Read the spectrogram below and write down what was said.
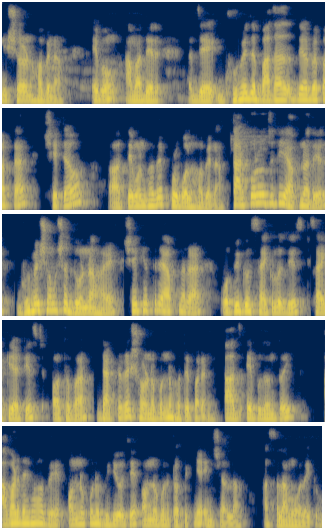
নিঃসরণ হবে না এবং আমাদের যে ঘুমে যে বাধা দেওয়ার ব্যাপারটা, সেটাও তেমনভাবে প্রবল হবে না। তারপরেও যদি আপনাদের ঘুমের সমস্যা দূর না হয়, সেক্ষেত্রে আপনারা অভিজ্ঞ সাইকোলজিস্ট সাইকিয়াট্রিস্ট অথবা ডাক্তারের শরণাপন্ন হতে পারেন। আজ এ পর্যন্তই। আবার দেখা হবে অন্য কোনো ভিডিওতে অন্য কোনো টপিক নিয়ে ইনশাল্লাহ আসসালামু আলাইকুম।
